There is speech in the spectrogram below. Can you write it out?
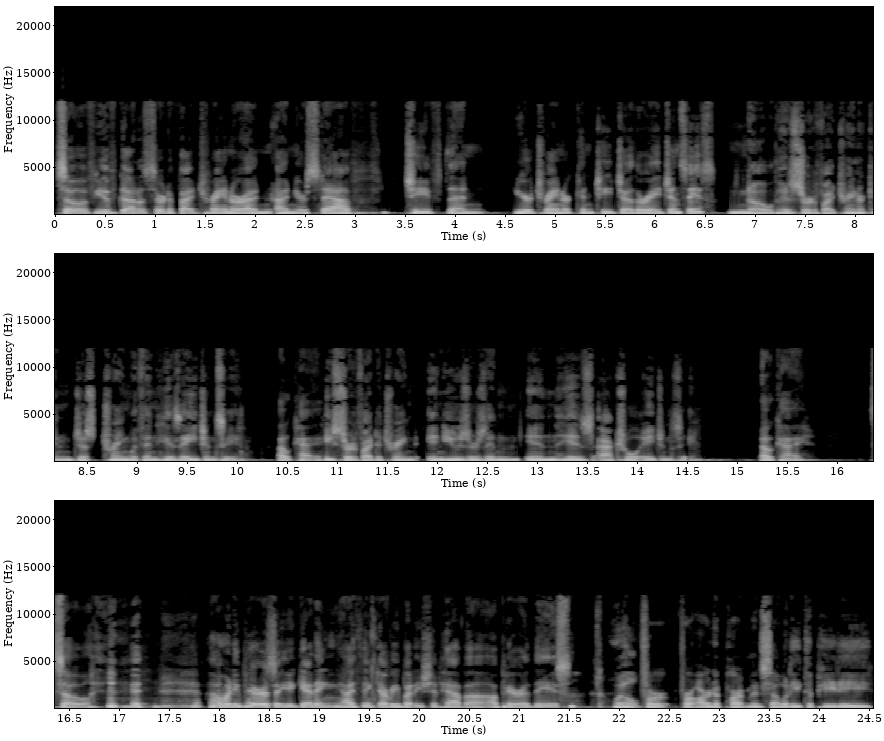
so if you've got a certified trainer on on your staff, chief, then your trainer can teach other agencies. No, his certified trainer can just train within his agency. Okay, He's certified to train end users in in his actual agency. okay. So, how many pairs are you getting? I think everybody should have a, a pair of these. Well, for, for our department, Sahuarita PD,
